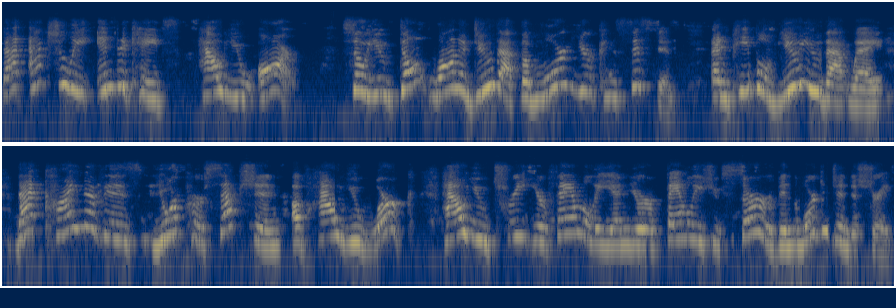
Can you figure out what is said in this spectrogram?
that actually indicates how you are. So you don't want to do that. The more you're consistent and people view you that way, that kind of is your perception of how you work, how you treat your family and your families you serve in the mortgage industry.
